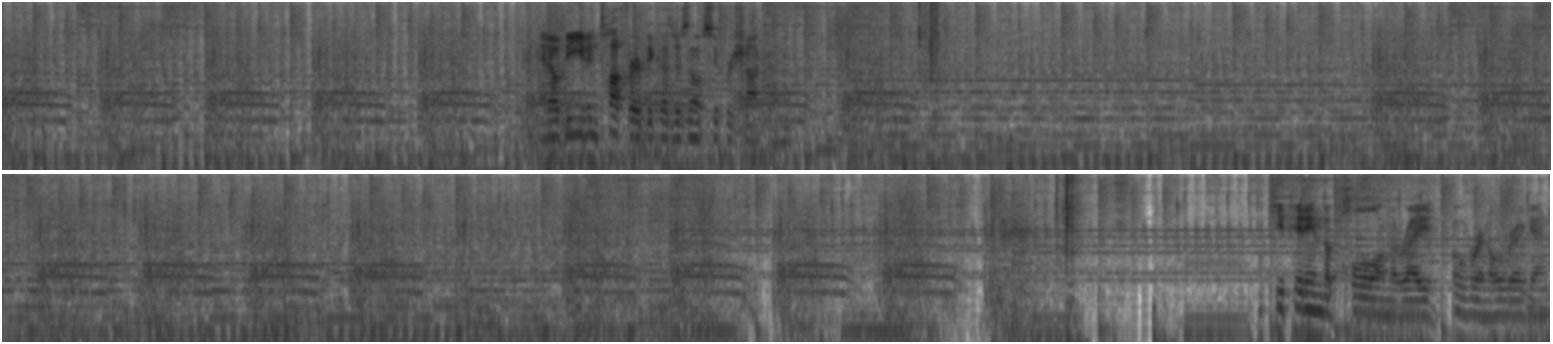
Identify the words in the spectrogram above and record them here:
And it'll be even tougher because there's no super shotgun. Keep hitting the pole on the right over and over again.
